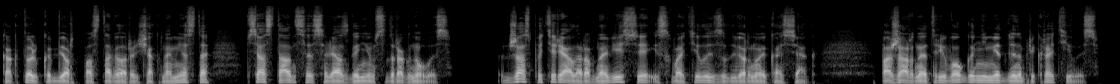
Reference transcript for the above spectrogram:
Как только Бёрд поставил рычаг на место, вся станция с лязганием содрогнулась. Джаз потеряла равновесие и схватилась за дверной косяк. Пожарная тревога немедленно прекратилась.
